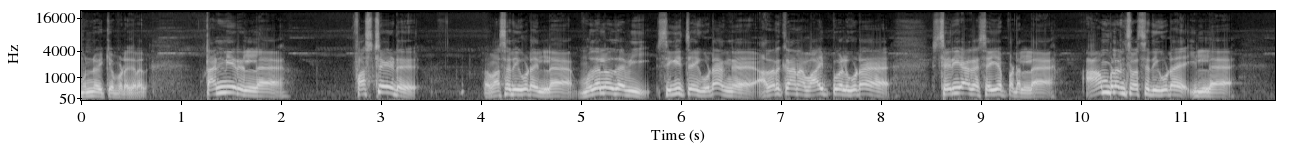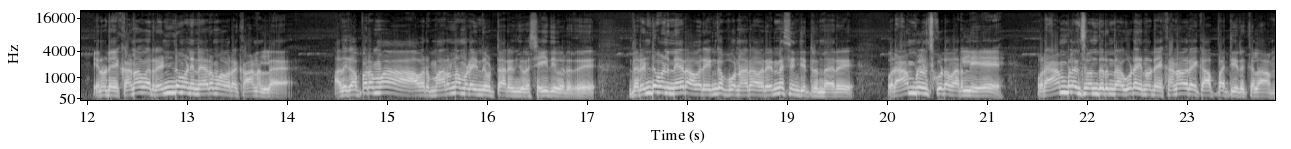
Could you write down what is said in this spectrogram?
முன்வைக்கப்படுகிறது. தண்ணீர் இல்லை. ஃபஸ்ட் எய்டு வசதி கூட இல்லை. முதலுதவி சிகிச்சை கூட அங்கே அதற்கான வாய்ப்புகள் கூட சரியாக செய்யப்படலை. ஆம்புலன்ஸ் வசதி கூட இல்லை. என்னுடைய கணவர் ரெண்டு மணி நேரம் அவரை காணலை. அதுக்கப்புறமா அவர் மரணம் அடைந்து விட்டார் என்கிற செய்தி வருது. இந்த ரெண்டு மணி நேரம் அவர் எங்கே போனார்? அவர் என்ன செஞ்சிட்டு இருந்தார்? ஒரு ஆம்புலன்ஸ் கூட வரலையே. ஒரு ஆம்புலன்ஸ் வந்திருந்தா கூட என்னுடைய கணவரை காப்பாற்றியிருக்கலாம்.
